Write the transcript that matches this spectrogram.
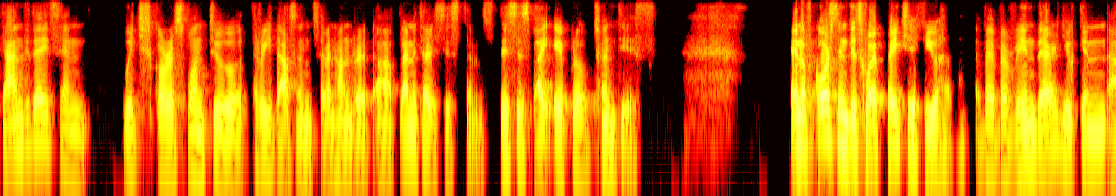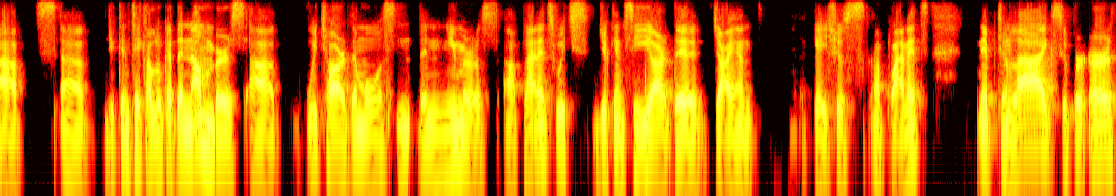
candidates and which correspond to 3,700 uh, planetary systems. This is by April 20th. And of course, in this web page, if you have ever been there, you can uh, uh, you can take a look at the numbers, uh, which are the most the numerous uh, planets, which you can see are the giant gaseous uh, planets, Neptune-like, super Earth,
